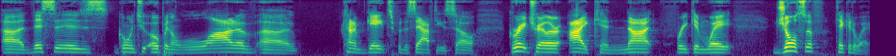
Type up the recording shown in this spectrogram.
uh, this is going to open a lot of uh, kind of gates for the Safdies. So great trailer. I cannot freaking wait. Joseph, take it away.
